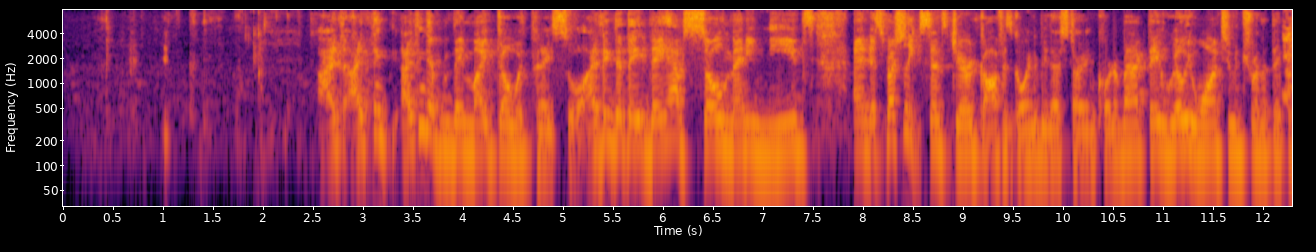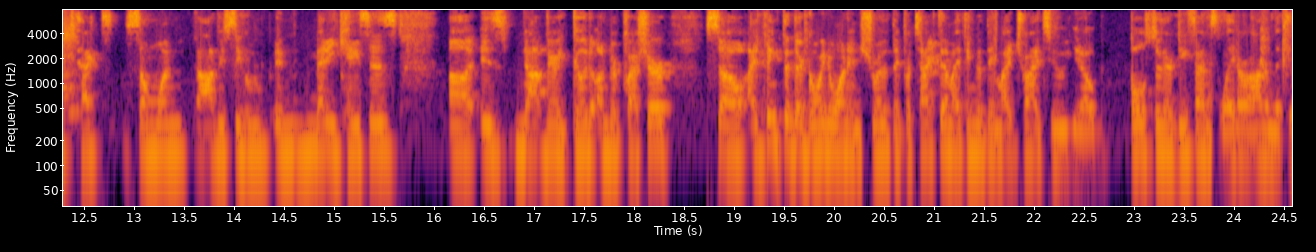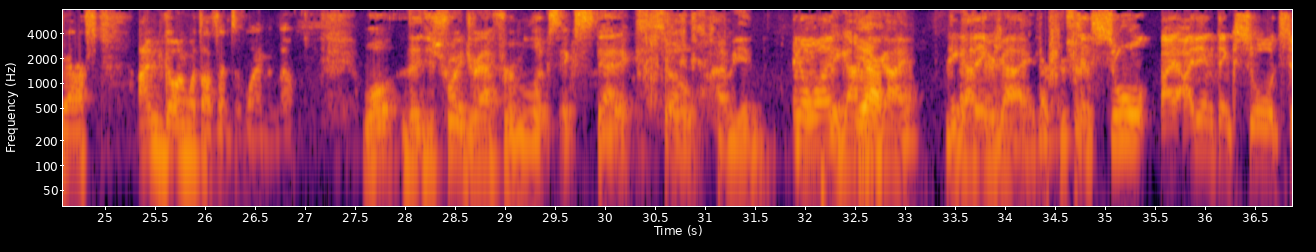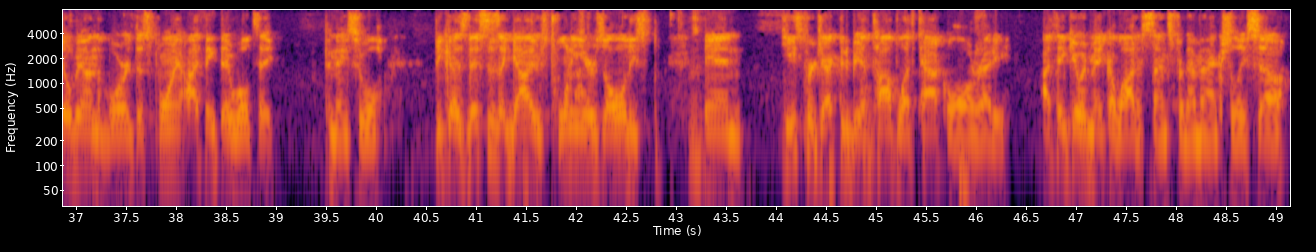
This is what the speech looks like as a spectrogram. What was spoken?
I, I think I think they might go with Penei Sewell. I think that they they have so many needs, and especially since Jared Goff is going to be their starting quarterback, they really want to ensure that they protect someone, obviously, who in many cases uh, is not very good under pressure. So I think that they're going to want to ensure that they protect him. I think that they might try to you know bolster their defense later on in the draft. I'm going with offensive lineman though. Well, the Detroit draft room looks ecstatic. So I mean, You know what? they got Yeah. their guy. They got think their guy. That's for sure. Since Sewell, I, I didn't think Sewell would still be on the board at this point. I think they will take Penei Sewell because this is a guy who's 20 years old. He's and he's projected to be a top left tackle already. I think it would make a lot of sense for them actually. So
